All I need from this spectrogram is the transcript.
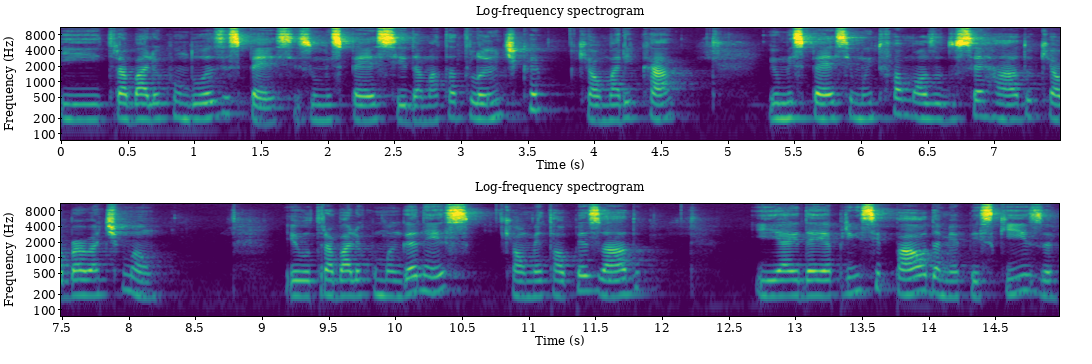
e trabalho com duas espécies, uma espécie da Mata Atlântica, que é o maricá, e uma espécie muito famosa do cerrado, que é o barbatimão. Eu trabalho com manganês, que é um metal pesado, e a ideia principal da minha pesquisa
